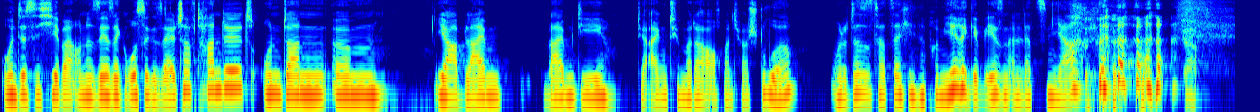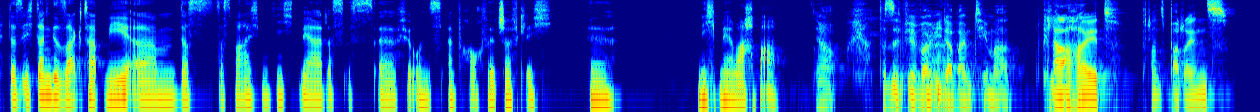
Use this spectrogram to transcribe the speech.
Und es sich hierbei auch eine sehr, sehr große Gesellschaft handelt. Und dann ähm, ja, bleiben, bleiben die, die Eigentümer da auch manchmal stur. Oder das ist tatsächlich eine Premiere gewesen im letzten Jahr. Ja. Dass ich dann gesagt habe, nee, ähm, das, das mache ich nicht mehr. Das ist äh, für uns einfach auch wirtschaftlich äh, nicht mehr machbar. Ja, da sind wir mal Ja. wieder beim Thema Klarheit, Transparenz,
